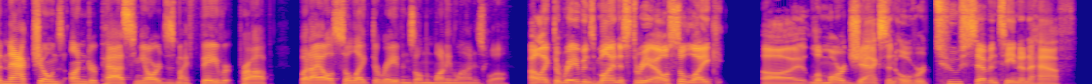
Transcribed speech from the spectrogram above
The Mac Jones under passing yards is my favorite prop, but I also like the Ravens on the money line as well. I like the Ravens minus three. I also like uh, Lamar Jackson over 217 and a half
